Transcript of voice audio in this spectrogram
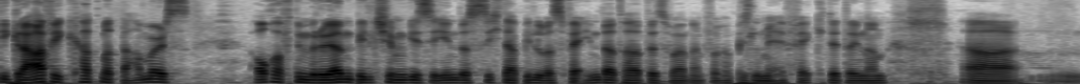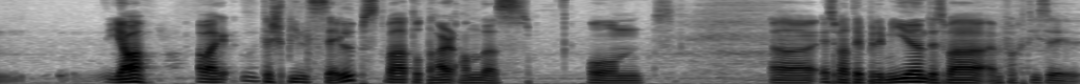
die Grafik hat man damals auch auf dem Röhrenbildschirm gesehen, dass sich da ein bisschen was verändert hat. Es waren einfach ein bisschen mehr Effekte drinnen. Uh, ja, aber das Spiel selbst war total anders. Und äh, es war deprimierend, es war einfach diese,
